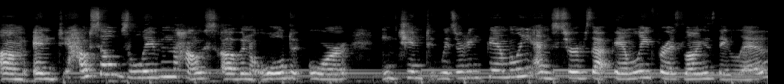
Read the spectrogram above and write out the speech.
Um, and house elves live in the house of an old or ancient wizarding family and serves that family for as long as they live.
